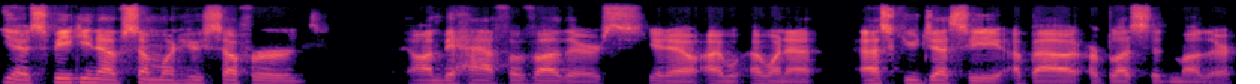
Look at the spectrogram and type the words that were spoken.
you know, speaking of someone who suffered on behalf of others, you know, I, I want to ask you, Jesse, about our Blessed Mother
